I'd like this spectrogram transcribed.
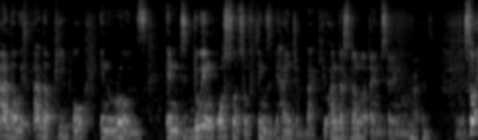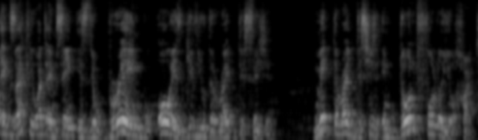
other with other people in roads and doing all sorts of things behind your back. You understand what I'm saying, my brother? So exactly what I'm saying is your brain will always give you the right decision. Make the right decision and don't follow your heart.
